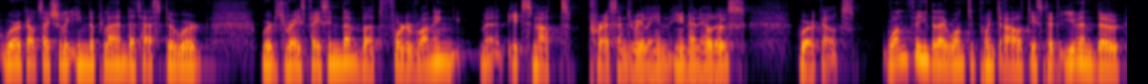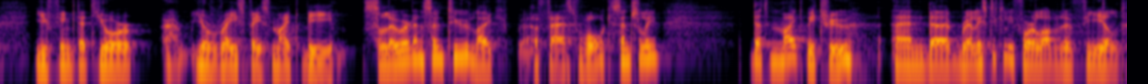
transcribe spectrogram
workouts actually in the plan that has the word words race pace in them, but for the running, it's not present really in, in any of those workouts. One thing that I want to point out is that even though you think that your your race pace might be slower than zone two, like a fast walk essentially, that might be true, and uh, realistically, for a lot of the field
